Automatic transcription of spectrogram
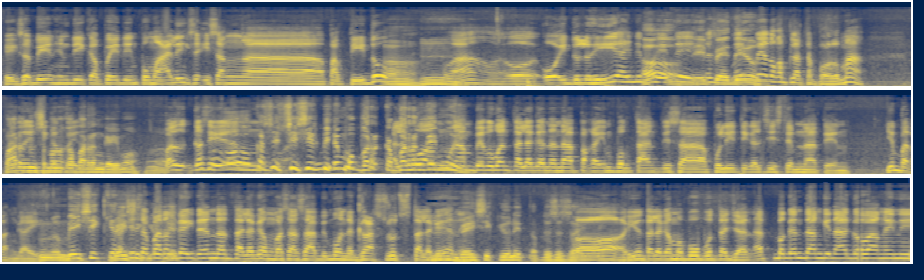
Ibig sabihin, hindi ka pwedeng pumaling sa isang ah, partido. Oo. Ah, o, o ideolohiya, hindi Oo, pwede. hindi Kasi pwede may yun. meron kang plataforma. Para doon sa mga ka kabarangay mo. Pa- Kasi, Oo, ang, kasi sisilbihan mo bar- kabarangay alam mo mo, eh. ang number one talaga na napaka-importante sa political system natin, yung barangay. Basic yan. Kasi Basic sa barangay din na talagang masasabi mo na grassroots talaga yan. Eh. Basic unit of the society. Oo, yun talaga mapupunta dyan. At maganda ang ginagawa ngayon ni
